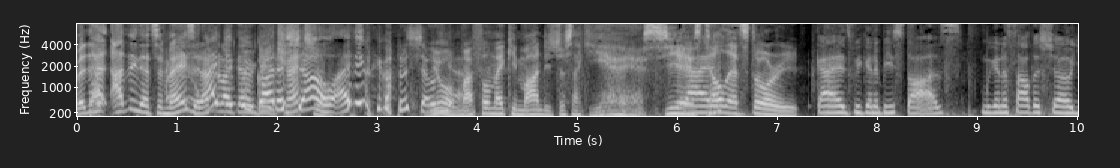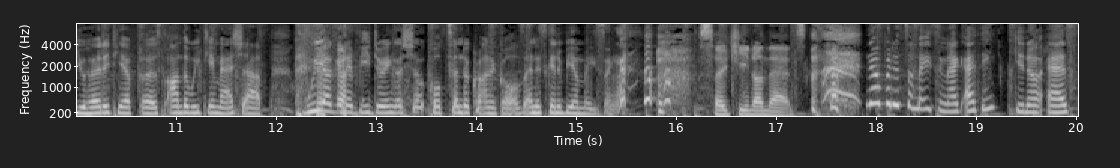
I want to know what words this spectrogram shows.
but that, I think that's amazing. I I feel like think that would got a traction. show. I think we got a show Yo, here. my filmmaking mind is just like, yes, yes, Guys. tell that story. Guys, we're going to be stars. We're going to sell the show. You heard it here first on the weekly mashup. We are going to be doing a show called Tinder Chronicles and it's going to be amazing. So keen on that. no, but it's amazing. Like, I think, you know, as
